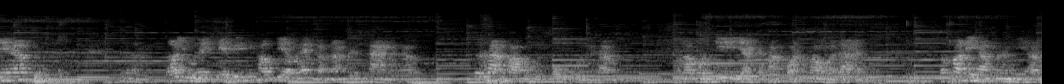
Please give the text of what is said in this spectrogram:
นนี้ครับเราอยู่ในเคบินที่เขาเตรียมให้กับนักเดินทางนะครับ เพื่อสร้างความอบอุ่นนะครับสำหรับคนที่อยากจะพักผ่อนเข้ามาได้ แล้วก็นี่ครับมันตรงนี้ครับ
